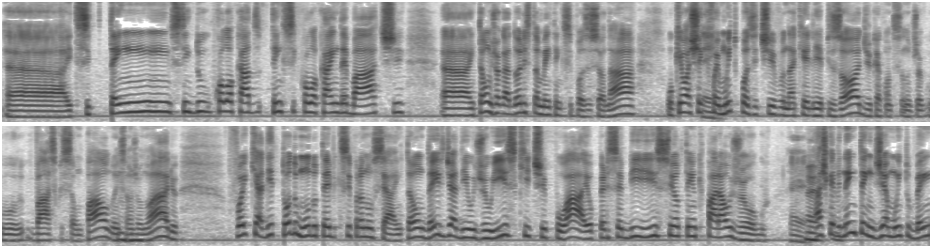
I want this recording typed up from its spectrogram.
Uh, e se tem sido colocado, tem que se colocar em debate. Uh, então, os jogadores também têm que se posicionar. O que eu achei Sim. que foi muito positivo naquele episódio que aconteceu no jogo Vasco e São Paulo, em uhum. São Januário, foi que ali todo mundo teve que se pronunciar. Então, desde ali, o juiz que, tipo, ah, eu percebi isso e eu tenho que parar o jogo. É. Acho que ele nem entendia muito bem,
